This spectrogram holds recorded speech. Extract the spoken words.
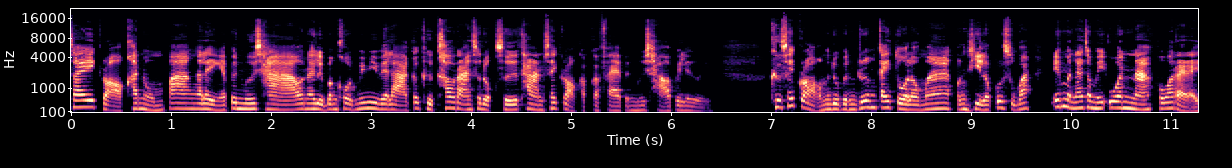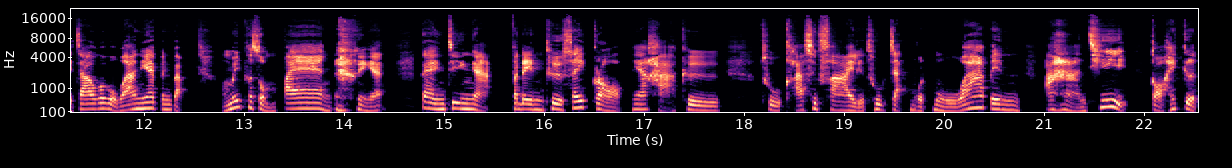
ไส้กรอกขนมปังอะไรอย่างเงี้ยเป็นมื้อเช้านะหรือบางคนไม่มีเวลาก็คือเข้าร้านสะดวกซื้อทานไส้กรอกกับกาแฟเป็นมื้อเช้าไปเลย คือไส้กรอกมันดูเป็นเรื่องใกล้ตัวเรามากบางทีเราก็รู้สึกว่าเอ๊ะมันน่าจะไม่อ้วนนะ เพราะว่าหลาย ๆ เจ้าก็บอกว่าเนี่ยเป็นแบบไม่ผสมแป้งอย่างเงี้ยแต่จริงๆอะประเด็นคือไส้กรอกเนี่ยค่ะ คือถูกคลาสสิฟายหรือถูกจัดหมวดหมู่ว่าเป็นอาหารที่ก่อให้เกิด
